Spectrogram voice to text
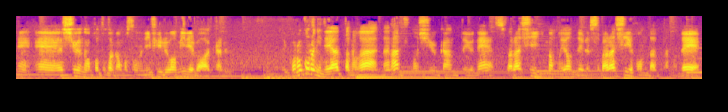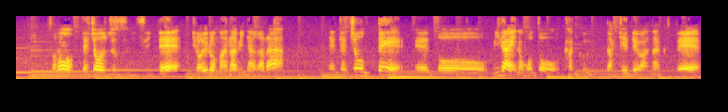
ねえー、週のこととかもそのリフィルを見ればわかる。この頃に出会ったのが7つの習慣というね、素晴らしい、今も読んでる素晴らしい本だったので、その手帳術についていろいろ学びながら、手帳って、え、ー、と、未来のことを書くだけではなくて、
